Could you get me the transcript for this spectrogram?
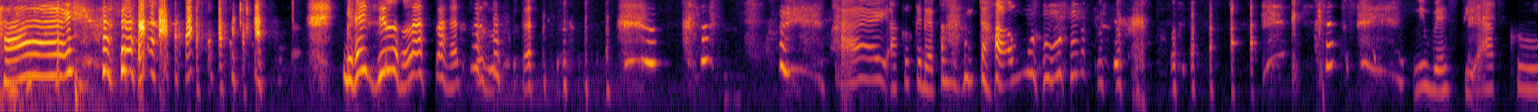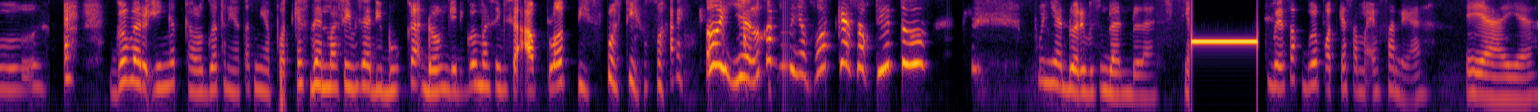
Hai. Gak jelas asu. Hai, aku kedatangan tamu. Ini bestie aku. Eh, gue baru inget kalau gue ternyata punya podcast dan masih bisa dibuka dong. Jadi gue masih bisa upload di Spotify. Oh iya, lu kan punya podcast waktu itu. Punya 2019. Besok gue podcast sama Evan ya. Iya, iya.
